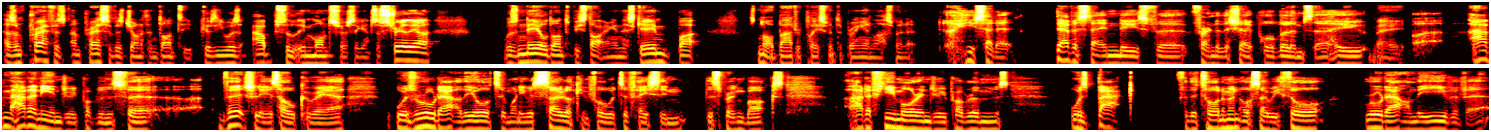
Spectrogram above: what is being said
as impressive as impressive as Jonathan Danty, because he was absolutely monstrous against Australia, was nailed on to be starting in this game, but it's not a bad replacement to bring in last minute. You said it. Devastating news for friend of the show, Paul Willemse, who Mate. Uh, hadn't had any injury problems for uh, virtually his whole career was ruled out of the autumn when he was so looking forward to facing the Springboks. Had a few more injury problems, was back for the tournament, or so we thought, ruled out on the eve of it.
